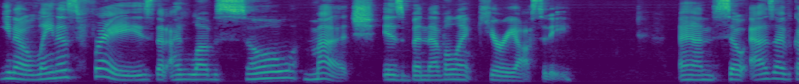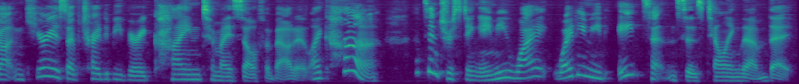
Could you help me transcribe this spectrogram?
you know, Leina's phrase that I love so much is benevolent curiosity. And so as I've gotten curious, I've tried to be very kind to myself about it. Like, huh, that's interesting, Amy. Why why do you need eight sentences telling them that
